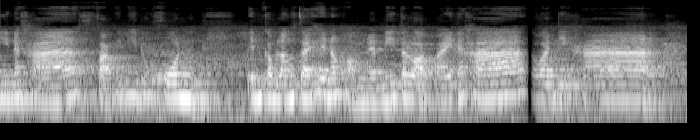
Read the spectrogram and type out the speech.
นี้นะคะ ฝากพี่ๆทุกคน เป็นกำลังใจให้น้องหอมแบบนี้ตลอดไปนะคะ สวัสดีค่ะ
